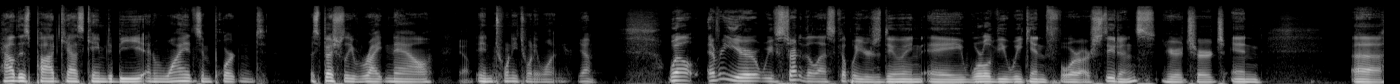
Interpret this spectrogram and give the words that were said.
how this podcast came to be and why it's important, especially right now Yeah. in 2021? Well, every year we've started the last couple of years doing a worldview weekend for our students here at church, and uh,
